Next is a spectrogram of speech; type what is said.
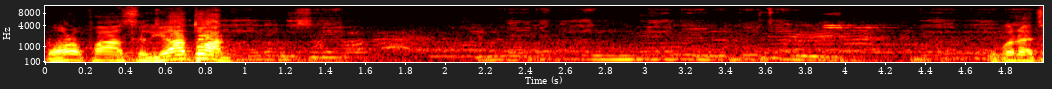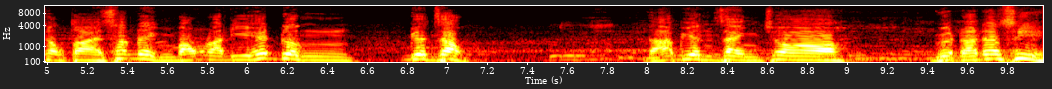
Đó là pha xử lý an toàn. Chúng ta là trọng tài xác định bóng đã đi hết đường biên dọc đá biên dành cho Việt Nam FC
